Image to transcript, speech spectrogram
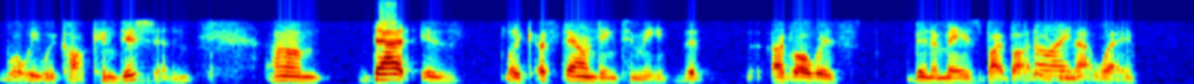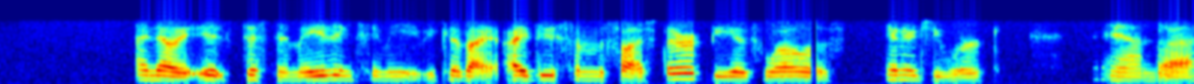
what we would call condition. Um, that is like astounding to me that I've always been amazed by bodies oh, in that way I know it's just amazing to me because I I do some massage therapy as well as energy work and uh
